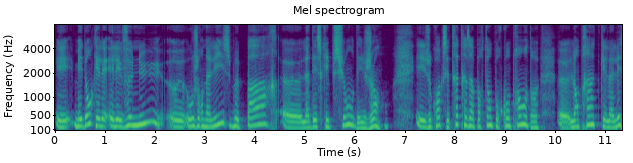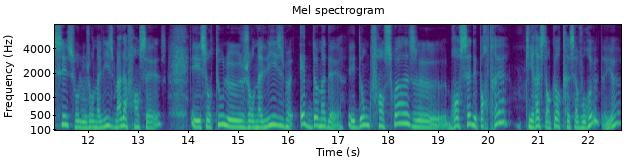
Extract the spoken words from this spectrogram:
Mais donc, elle, elle est venue euh, au journalisme par euh, la description des gens. Et je crois que c'est très très important pour comprendre l'empreinte qu'elle a laissée sur le journalisme à la française et surtout le journalisme hebdomadaire. Et donc, Françoise brossait des portraits qui restent encore très savoureux d'ailleurs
